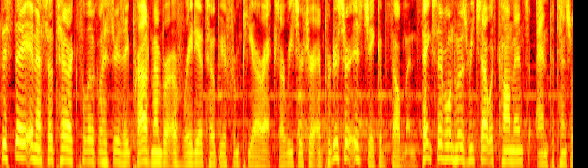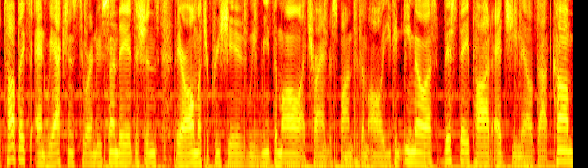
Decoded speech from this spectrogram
This Day in Esoteric Political History is a proud member of Radiotopia from PRX. Our researcher and producer is Jacob Feldman. Thanks to everyone who has reached out with comments and potential topics and reactions to our new Sunday editions. They are all much appreciated. We read them all. I try and respond to them all. You can email us thisdaypod at gmail.com.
